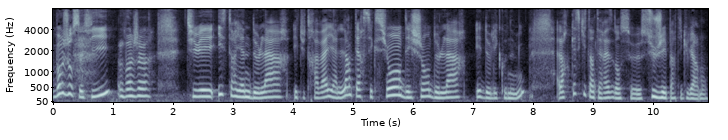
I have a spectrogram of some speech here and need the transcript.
Bonjour Sophie, Bonjour. tu es historienne de l'art et tu travailles à l'intersection des champs de l'art et de l'économie. Alors qu'est-ce qui t'intéresse dans ce sujet particulièrement?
